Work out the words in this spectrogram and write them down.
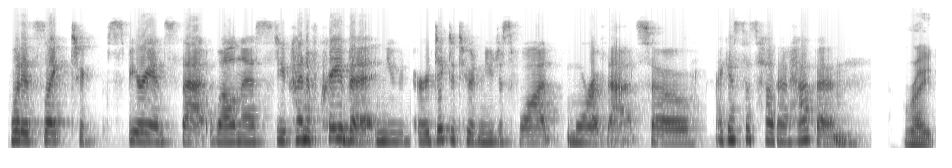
what it's like to experience that wellness, you kind of crave it and you are addicted to it and you just want more of that. So I guess that's how that happened. Right.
